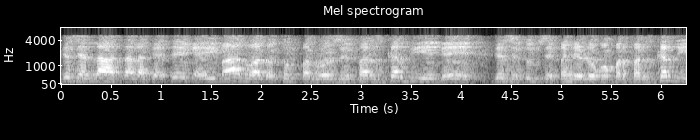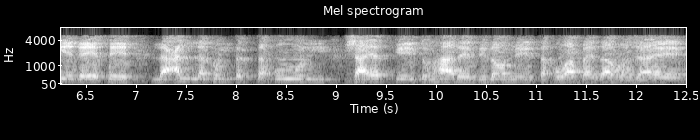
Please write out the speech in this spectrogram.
جیسے اللہ تعالیٰ کہتے ہیں کہ ایمان والو تم پر روزے فرض کر دیے گئے، جیسے تم سے پہلے لوگوں پر فرض کر دیے گئے تھے، لعلکم تتقون، شاید کہ تمہارے دلوں میں تقوی پیدا ہو جائے،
